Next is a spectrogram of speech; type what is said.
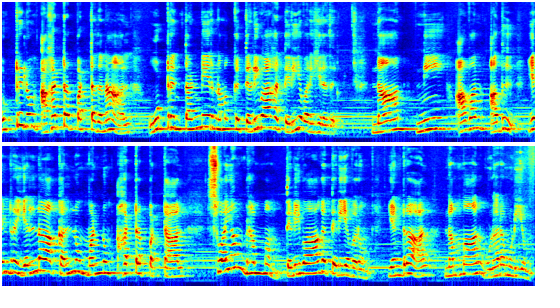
முற்றிலும் அகற்றப்பட்டதனால் ஊற்றின் தண்ணீர் நமக்கு தெளிவாக தெரிய வருகிறது. நான் நீ அவன் அது என்று எல்லா கல்லும் மண்ணும் அகற்றப்பட்டால் ஸ்வயம் பிரம்மம் தெளிவாக தெரிய வரும் என்றால் நம்மால் உணர முடியும்.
